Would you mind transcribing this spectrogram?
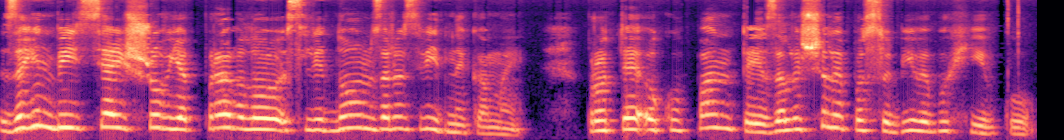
Загін бійця йшов, як правило, слідом за розвідниками. Проте окупанти залишили по собі вибухівку.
